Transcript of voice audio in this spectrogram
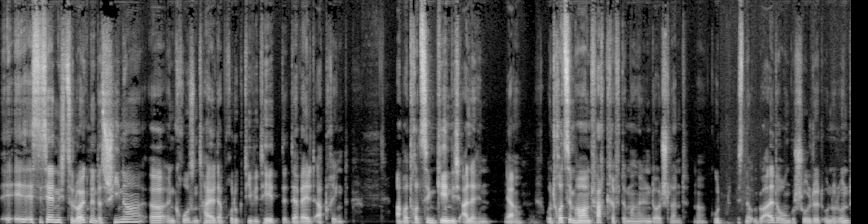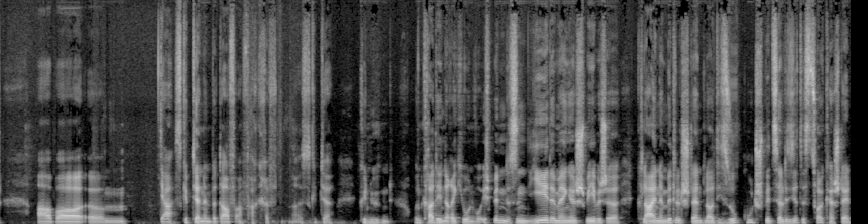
es ist ja nicht zu leugnen, dass China äh, einen großen Teil der Produktivität der Welt abbringt. Aber trotzdem gehen nicht alle hin. Ja. Ne? Und trotzdem haben wir einen Fachkräftemangel in Deutschland. Ne? Gut, ist eine Überalterung geschuldet und und und. Aber ähm, ja, es gibt ja einen Bedarf an Fachkräften. Ne? Es gibt ja genügend. Und gerade in der Region, wo ich bin, das sind jede Menge schwäbische kleine Mittelständler, die so gut spezialisiertes Zeug herstellen.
